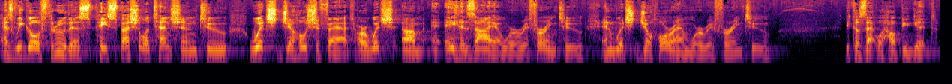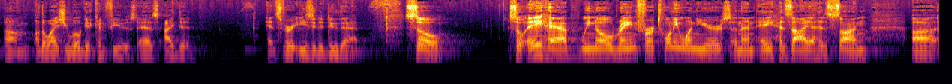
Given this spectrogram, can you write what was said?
as we go through this, pay special attention to which Jehoshaphat or which um, Ahaziah we're referring to and which Jehoram we're referring to because that will help you get, um, otherwise, you will get confused, as I did. And it's very easy to do that. So, so Ahab, we know, reigned for 21 years, and then Ahaziah, his son, uh,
